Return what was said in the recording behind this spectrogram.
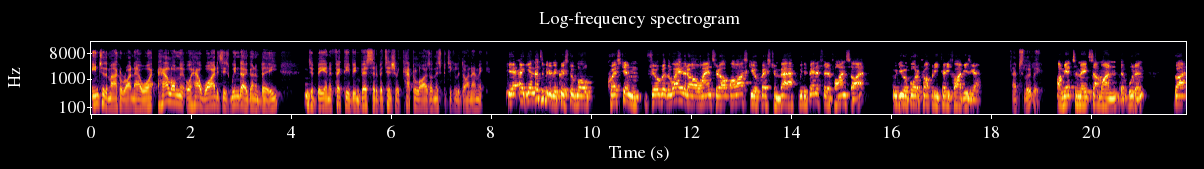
into the market right now, or how long or how wide is this window going to be to be an effective investor to potentially capitalize on this particular dynamic? Yeah, again, that's a bit of a crystal ball question, Phil. But the way that I'll answer it, I'll, I'll ask you a question back with the benefit of hindsight. Would you have bought a property 35 years ago? Absolutely. I'm yet to meet someone that wouldn't. But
